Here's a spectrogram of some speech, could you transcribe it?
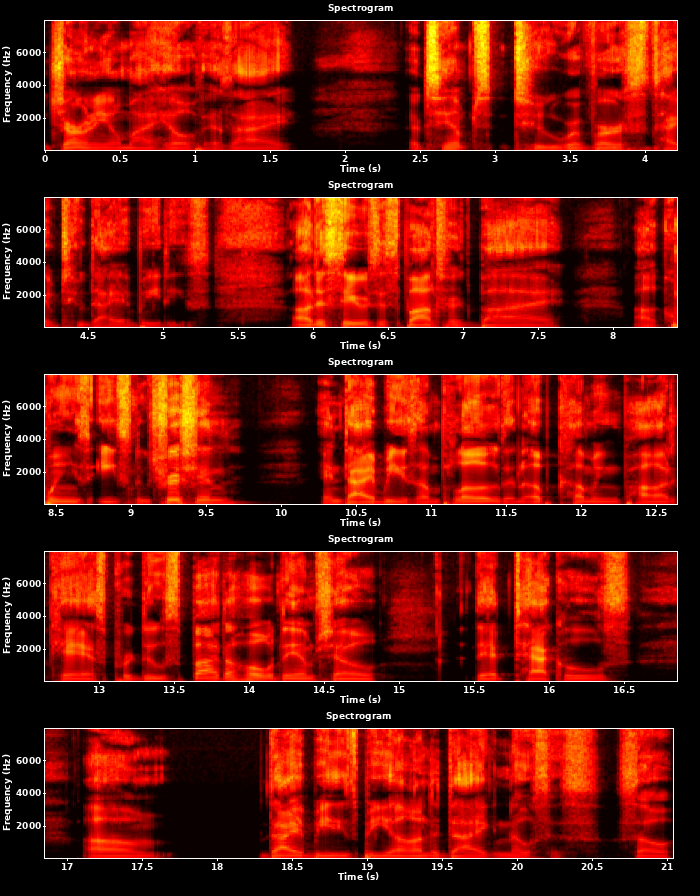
journey on my health as I attempt to reverse type 2 diabetes. Uh, this series is sponsored by uh, Queens Eatz Nutrition and Diabetes Unplugged, an upcoming podcast produced by the whole damn show that tackles um, diabetes beyond the diagnosis. So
